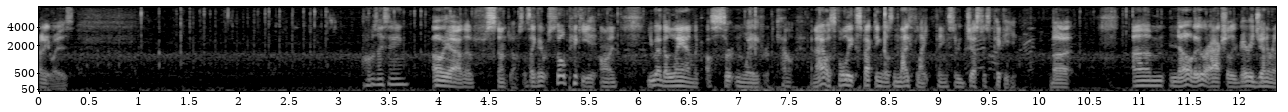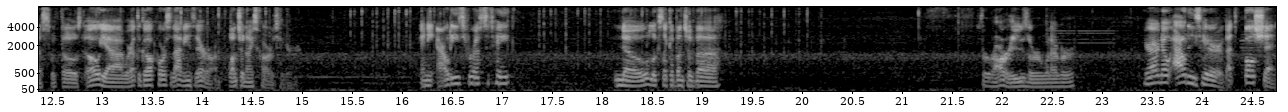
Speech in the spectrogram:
Anyways. What was I saying? Oh yeah, the stunt jumps. It's like they were so picky on you had to land like a certain way for it to count, and I was fully expecting those knife flight things to be just as picky, but um, no, they were actually very generous with those. Oh yeah, we're at the golf course, so that means there are a bunch of nice cars here. Any Audis for us to take? No, looks like a bunch of uh Ferraris or whatever. There are no Audis here. That's bullshit.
